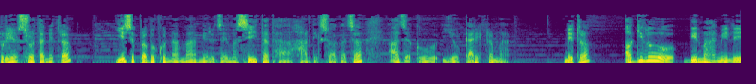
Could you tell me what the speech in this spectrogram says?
प्रिय श्रोता मित्र यसो प्रभुको नाममा मेरो जयमसी तथा हार्दिक स्वागत छ आजको यो कार्यक्रममा। मित्र अघिल्लो दिनमा हामीले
